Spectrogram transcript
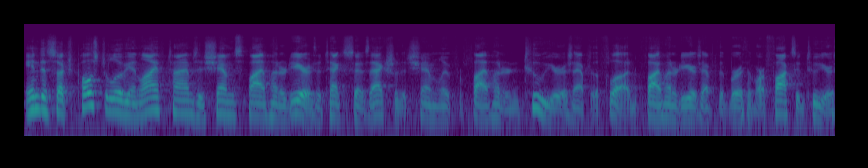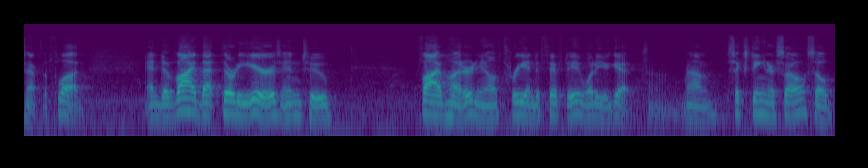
into such post-diluvian lifetimes as Shem's 500 years. The text says actually that Shem lived for 502 years after the flood, 500 years after the birth of our Arphaxad, two years after the flood. And divide that 30 years into 500, you know, 3 into 50, what do you get? Around 16 or so. So,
